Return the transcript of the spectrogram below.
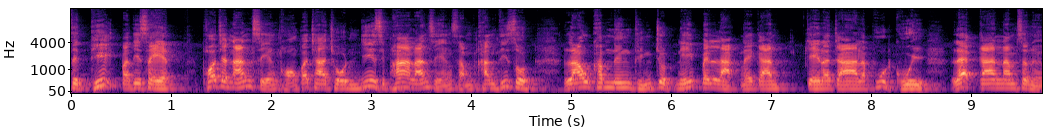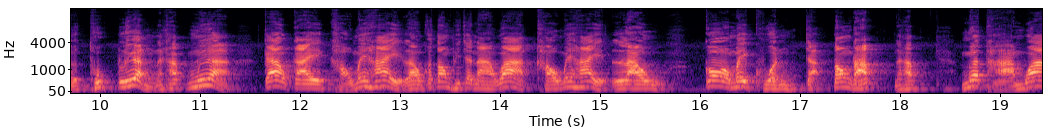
สิทธิปฏิเสธ เพราะฉะนั้นเสียงของประชาชน 25 ล้านเสียงสำคัญที่สุด เราคำนึงถึงจุดนี้เป็นหลักในการเจรจาและพูดคุย และการนำเสนอทุกเรื่องนะครับ เมื่อก้าวไกลเขาไม่ให้เราก็ต้องพิจารณาว่าเขาไม่ให้เราก็ไม่ควรจะต้องรับนะครับ เมื่อถามว่า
